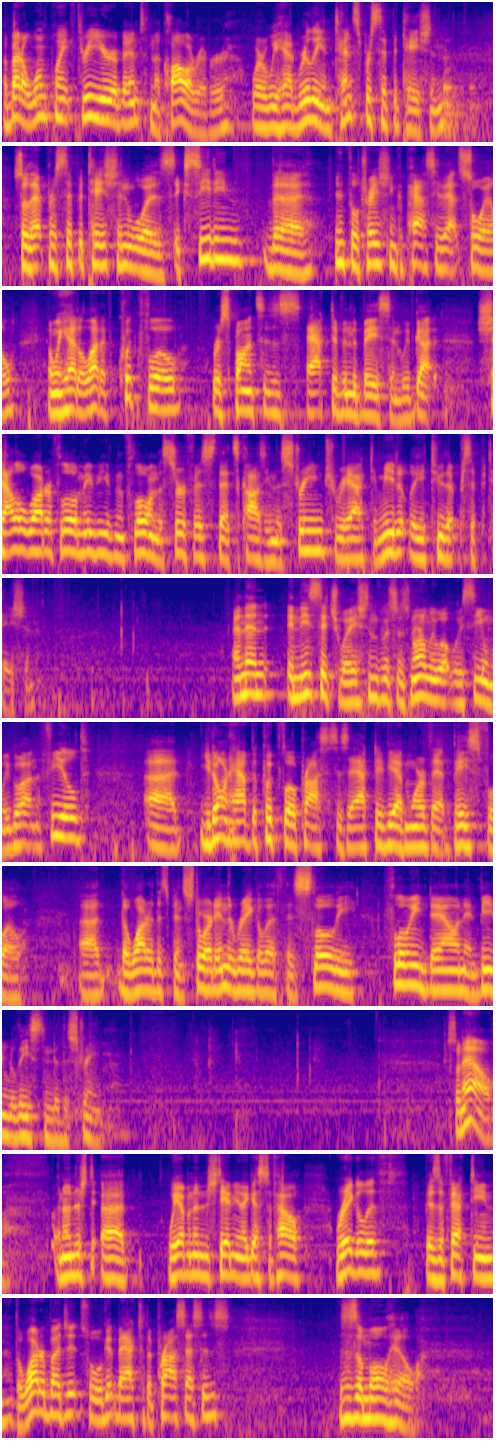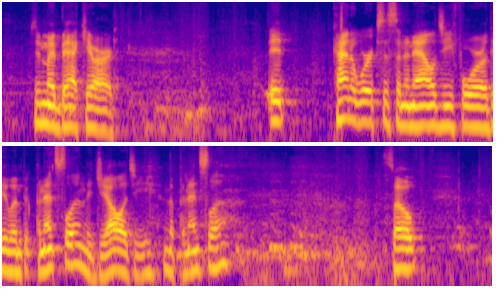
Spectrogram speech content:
about a 1.3 year event in the Clearwater River where we had really intense precipitation. So that precipitation was exceeding the infiltration capacity of that soil, and we had a lot of quick flow responses active in the basin. We've got shallow water flow, maybe even flow on the surface that's causing the stream to react immediately to that precipitation. And then in these situations, which is normally what we see when we go out in the field, uh, you don't have the quick flow processes active, you have more of that base flow. Uh, the water that's been stored in the regolith is slowly flowing down and being released into the stream. So now, uh, we have an understanding, I guess, of how regolith is affecting the water budget, so we'll get back to the processes. This is a molehill. It's in my backyard. It kind of works as an analogy for the Olympic Peninsula and the geology in the peninsula. so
